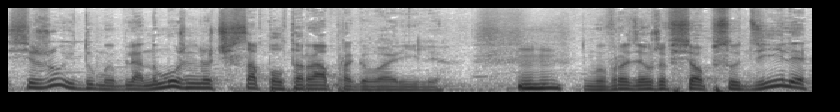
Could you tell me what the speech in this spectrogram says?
сижу и думаю, бля, ну мы уже, часа полтора проговорили. Мгм. Мы вроде уже все обсудили,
